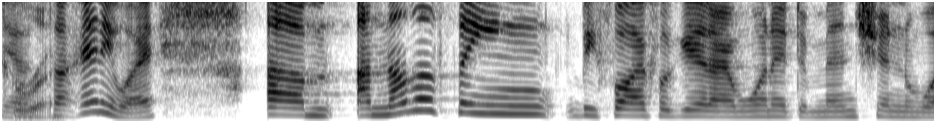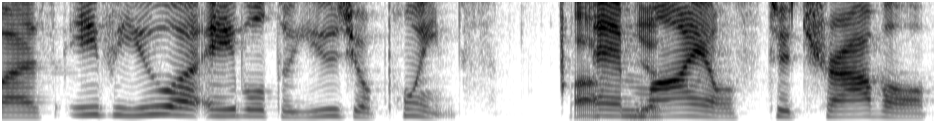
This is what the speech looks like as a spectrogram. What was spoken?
Yeah. So anyway, um, another thing before I forget, I wanted to mention was if you are able to use your points and yes. miles to travel,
